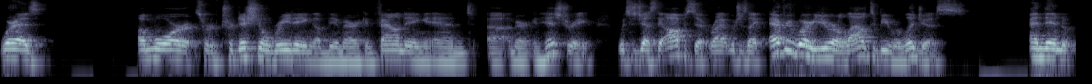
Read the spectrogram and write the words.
Whereas a more sort of traditional reading of the American founding and uh, American history would suggest the opposite, right? Which is like everywhere you're allowed to be religious, and then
